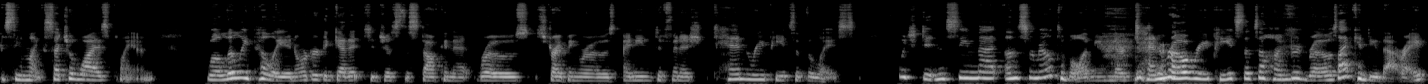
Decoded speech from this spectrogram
It seemed like such a wise plan. Well, Lily Pilly, in order to get it to just the stockinette rows, striping rows, I needed to finish 10 repeats of the lace which didn't seem that unsurmountable. I mean, they're 10 row repeats, that's 100 rows. I can do that, right?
